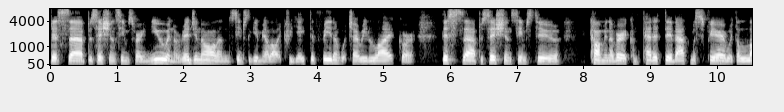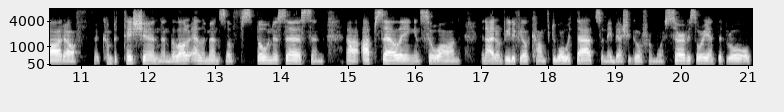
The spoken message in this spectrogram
This uh, position seems very new and original and seems to give me a lot of creative freedom, which I really like. Or this uh, position seems to come in a very competitive atmosphere with a lot of competition and a lot of elements of bonuses and uh, upselling and so on. And I don't really feel comfortable with that. So maybe I should go for a more service oriented role.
